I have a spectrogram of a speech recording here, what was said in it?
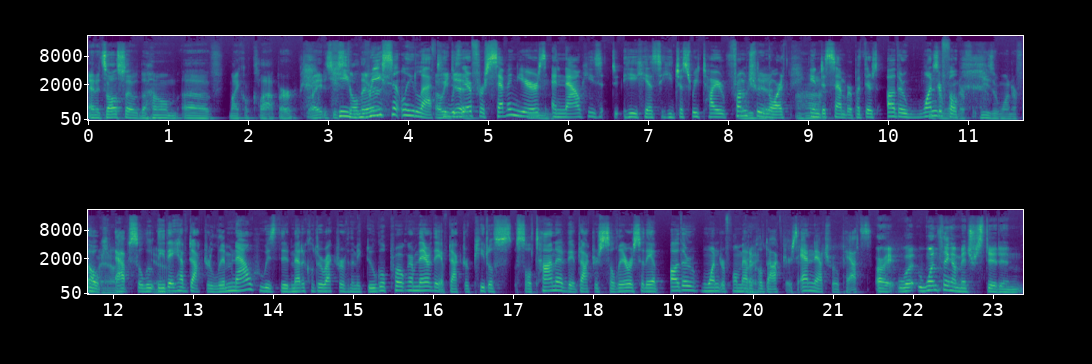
and it's also the home of Michael Klaper, right? Is he, he still there? He recently left. Oh, he, he was there for seven years, mm. and now he's he has he just retired from oh, True did. North uh-huh. in December. But there's other wonderful. He's a wonderful. He's a wonderful oh, man. absolutely. Yeah. They have Dr. Lim now, who is the medical director of the McDougall program there. They have Dr. Peter Sultana. They have Dr. Solera. So they have other wonderful medical right. doctors and naturopaths. All right. What, one thing I'm interested in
